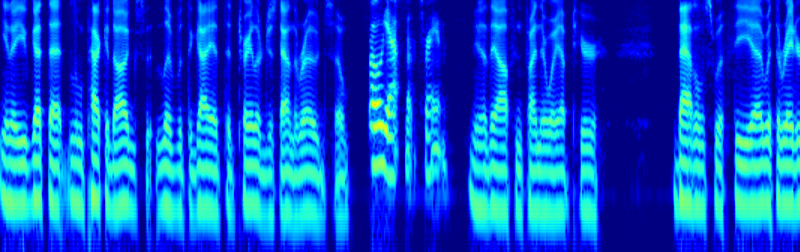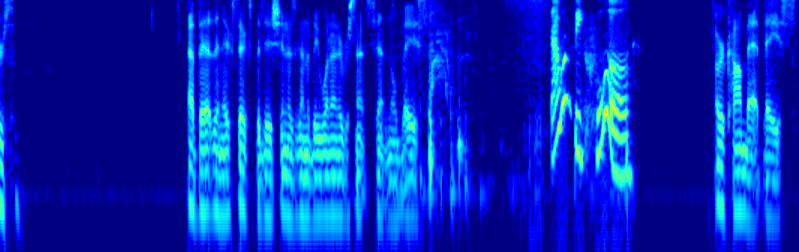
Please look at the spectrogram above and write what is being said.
you know you've got that little pack of dogs that live with the guy at the trailer just down the road. So Oh yeah, that's right. you know they often find their way up to your battles with the uh, with the raiders. I bet the next expedition is going to be 100% Sentinel based That would be cool. or combat based.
